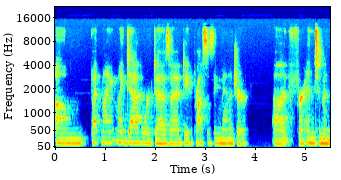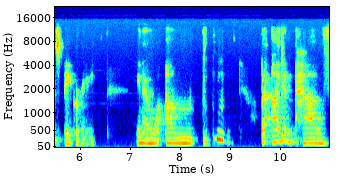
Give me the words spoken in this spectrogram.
Um but my my dad worked as a data processing manager uh for Entenmann's Bakery. You know, um but I didn't have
